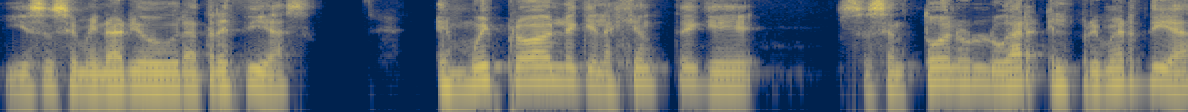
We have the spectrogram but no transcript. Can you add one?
y ese seminario dura tres días, es muy probable que la gente que se sentó en un lugar el primer día,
